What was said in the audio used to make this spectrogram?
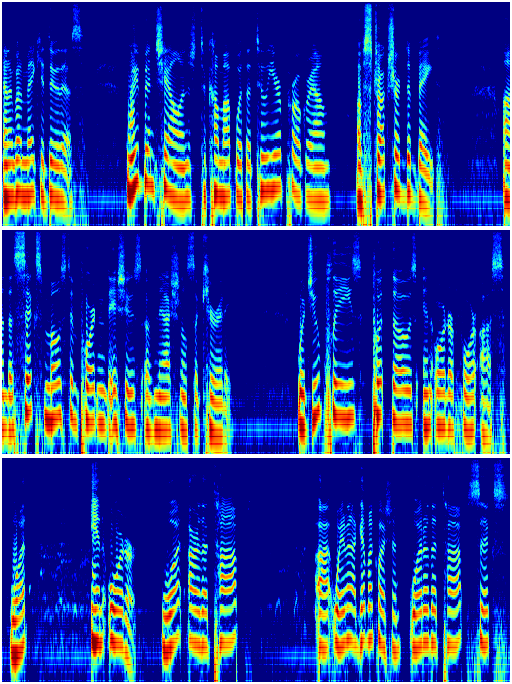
and I'm going to make you do this. We've been challenged to come up with a two-year program of structured debate on the six most important issues of national security. Would you please put those in order for us? What? In order. What are the top, uh, wait a minute, I get my question. What are the top six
